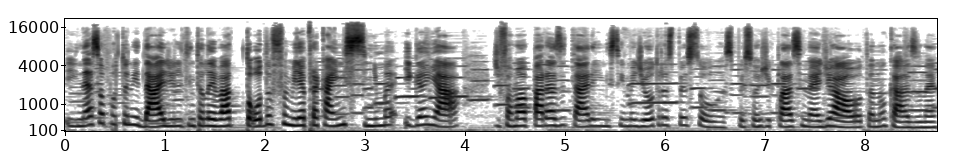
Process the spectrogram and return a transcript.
E nessa oportunidade ele tenta levar toda a família para cair em cima e ganhar de forma parasitária em cima de outras pessoas, pessoas de classe média alta, no caso, né?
